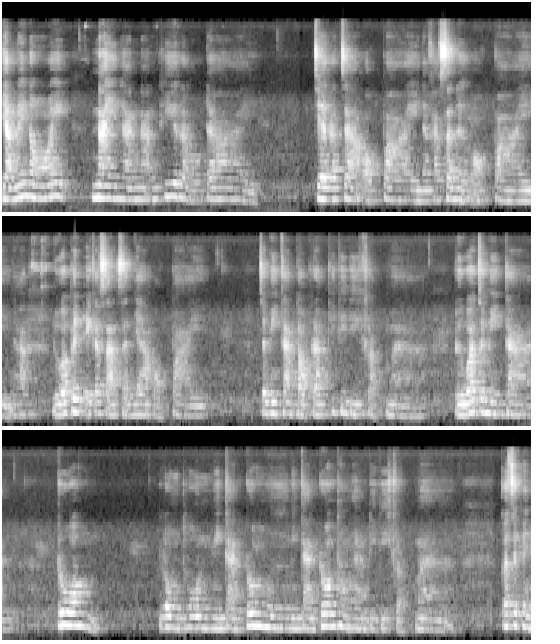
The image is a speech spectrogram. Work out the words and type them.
อย่างน้อยๆในงานนั้นที่เราได้ เจรจาออกไปนะคะ เสนอออกไปนะคะหรือว่าเป็นเอกสารสัญญาออกไป จะมีการตอบรับที่ดีๆ กลับมา หรือว่าจะมีการร่วมลงทุน มีการร่วมมือ มีการร่วมทำงานดีๆ กลับมา ก็จะเป็น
